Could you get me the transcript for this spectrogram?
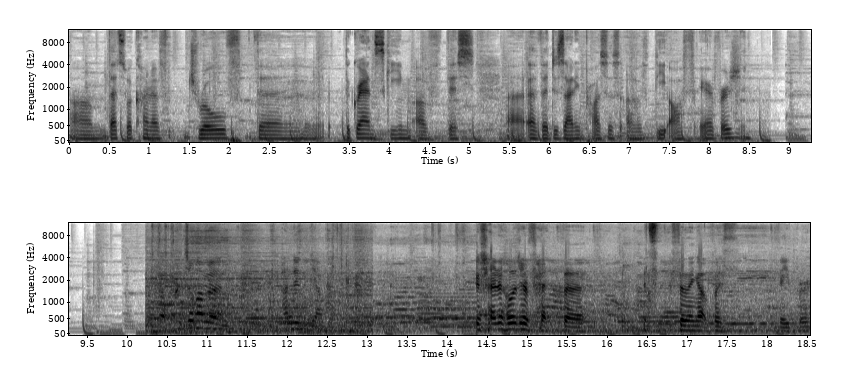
Um, that's what kind of drove the the grand scheme of this, uh, of the designing process of the off-air version. 그쪽 하면 안 되는 게 아무튼 Try to hold your breath. The it's filling up with vapor.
